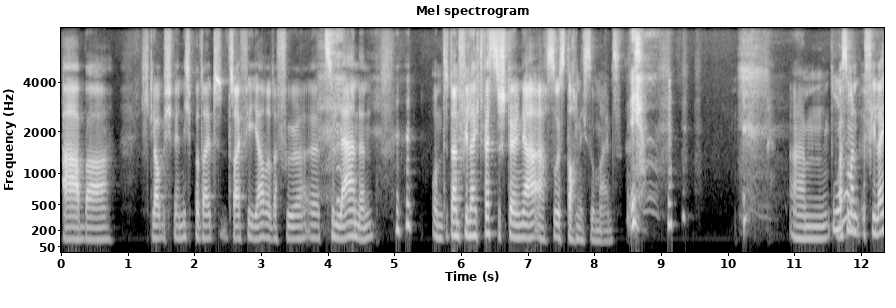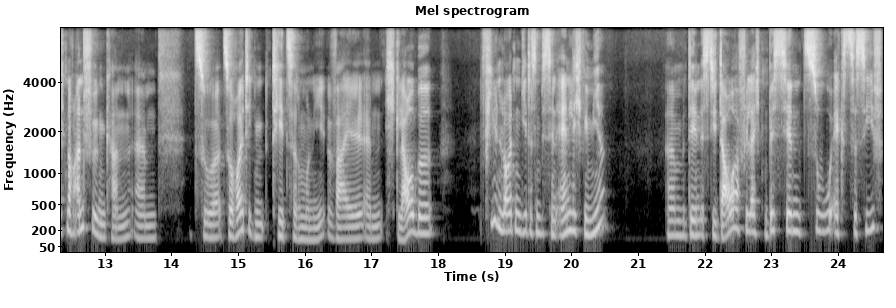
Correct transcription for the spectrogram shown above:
Aber ich glaube, ich wäre nicht bereit, drei, vier Jahre dafür äh, zu lernen und dann vielleicht festzustellen, ja, ach, so ist doch nicht so meins. Ja. Ähm, Ja. Was man vielleicht noch anfügen kann ähm, zur, zur heutigen Teezeremonie, weil ähm, ich glaube, vielen Leuten geht es ein bisschen ähnlich wie mir. Ähm, denen ist die Dauer vielleicht ein bisschen zu exzessiv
